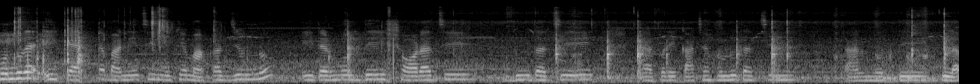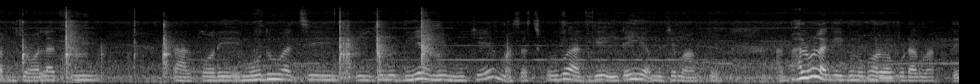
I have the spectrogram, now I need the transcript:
বন্ধুরা, এই প্যাকটা বানিয়েছি মুখে মাখার জন্য। এইটার মধ্যে সর আছে, দুধ আছে তারপরে কাঁচা হলুদ আছে, তার মধ্যে গোলাপ জল আছে, তারপরে মধু আছে, এইগুলো দিয়ে আমি মুখে মাসাজ করব। আজকে এটাই মুখে মাখবো। আর ভালো লাগে এগুলো ঘরোয়া প্রোডাক্ট মাখতে।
